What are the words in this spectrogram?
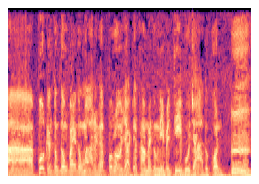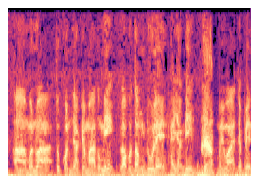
อ่าพูดกันตรงๆไปตรงมานะครับ พวกเราอยากจะทำให้ตรงนี้เป็นที่บูชาทุกคนอืมอ่าเหมือนว่าทุกคนอยากจะมาตรงนี้ เราก็ต้องดูแลให้อย่างดีครับไม่ว่าจะเป็น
